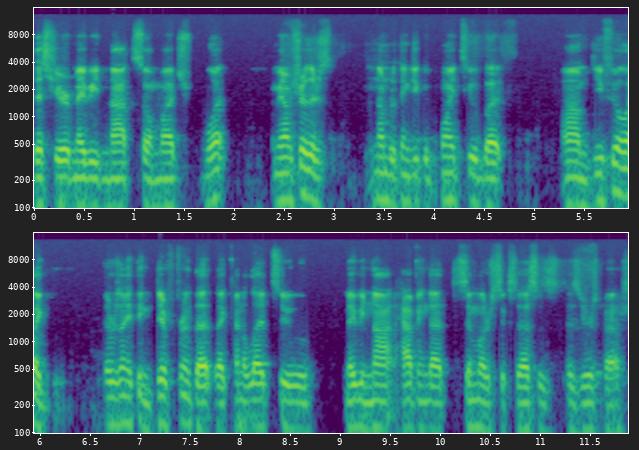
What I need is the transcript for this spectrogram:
this year, maybe not so much. What? I mean, I'm sure there's a number of things you could point to, but um, do you feel like there was anything different that that kind of led to maybe not having that similar success as, as years past?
